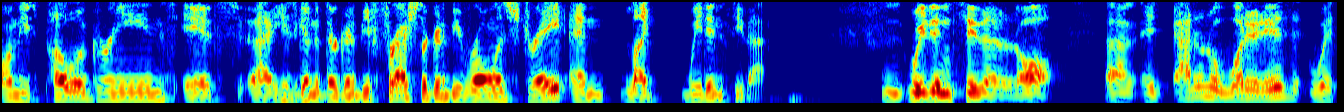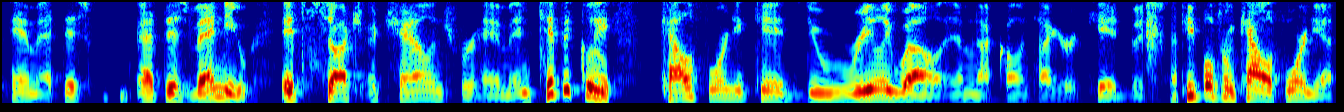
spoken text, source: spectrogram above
on these POA greens. It's, uh, he's going to, they're going to be fresh. They're going to be rolling straight. And like, we didn't see that. We didn't see that at all. Uh, it, I don't know what it is with him at this at this venue. It's such a challenge for him, and typically California kids do really well. And I'm not calling Tiger a kid, but people from California,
